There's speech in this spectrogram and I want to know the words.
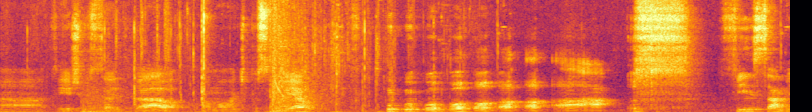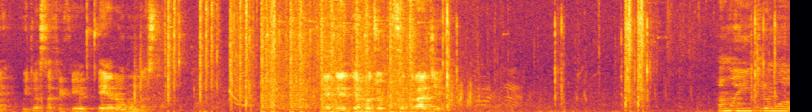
Ah, tu ești cu stai... Da, am, am început să mă iau. Fin same. Uite, asta cred că e, e român ăsta. Prietene, te învăț eu cum să trage. A, mă, intră, mă.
